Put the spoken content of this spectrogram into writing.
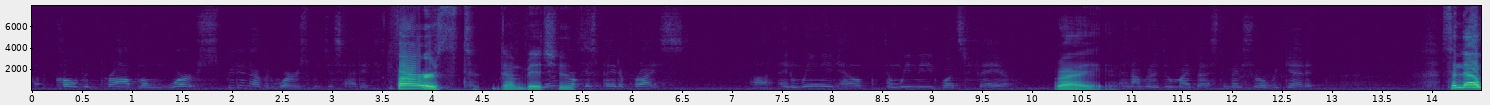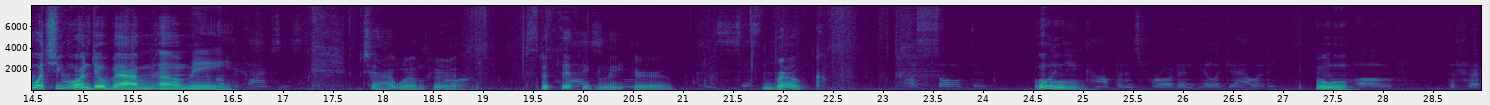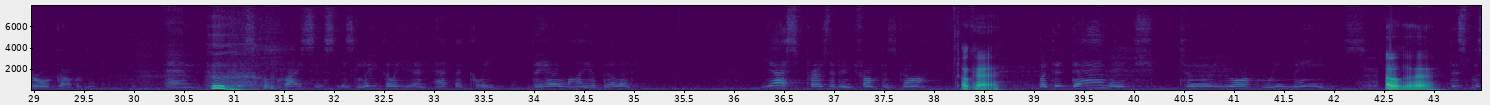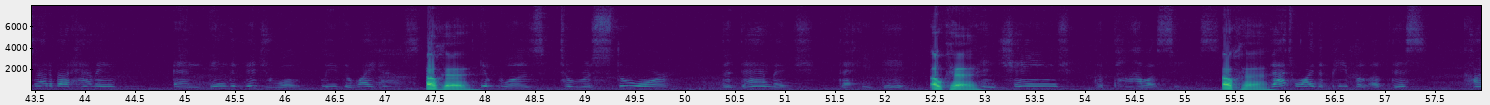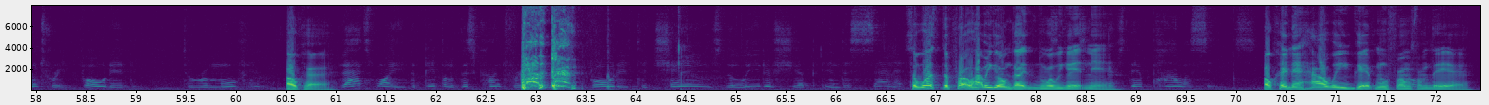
a COVID problem worse. We didn't have it worse. We just had it. First, dumb New bitches. York has paid a price, uh, and we need help, and we need what's fair. Right. And I'm going to do my best to make sure we get it. So now what you gonna do about uh, me? Child, what girl? Specifically, girl. Broke. the Ooh. incompetence, fraud, and illegality Ooh. of the federal government. And the fiscal crisis is legally and ethically their liability. Yes, President Trump is gone, Okay. but the damage to New York remains. Okay. This was not about having an individual leave the White House. Okay. It was to restore the damage that he did Okay. and change the policies. Okay. That's why the people of this country voted to remove him. Okay. That's why the people of this country voted to change the leadership in the Senate. So what's the pro? How we gonna get? Where we getting there? Their policies. Okay. Then how we get move from from there?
